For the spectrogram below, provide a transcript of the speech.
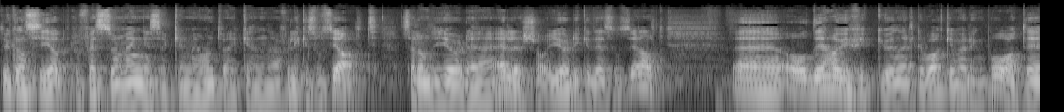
Du kan si at professor ikke med håndverken er i hvert fall ikke sosialt. Selv om de gjør det ellers, så gjør de ikke det sosialt. Eh, og det har vi fikk jo en del tilbakemelding på, at det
